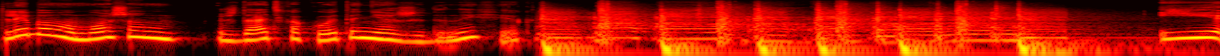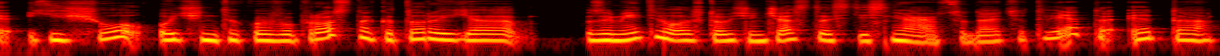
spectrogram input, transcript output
либо мы можем ждать какой-то неожиданный эффект. И еще очень такой вопрос, на который я заметила, что очень часто стесняются дать ответ, это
